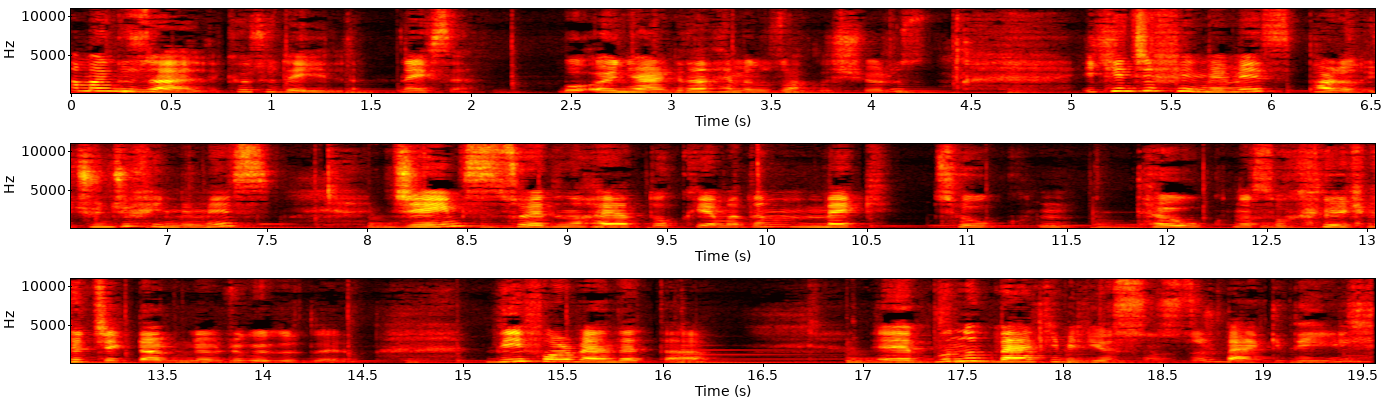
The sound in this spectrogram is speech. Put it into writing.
Ama güzeldi, kötü değildi. Neyse. Bu ön yargıdan hemen uzaklaşıyoruz. İkinci filmimiz, pardon, üçüncü filmimiz James soyadını hayatta okuyamadım. Mac Took, Took nasıl okunuyor gerçekten bilmiyorum çok özür dilerim. V for Vendetta. E, bunu belki biliyorsunuzdur, belki değil.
